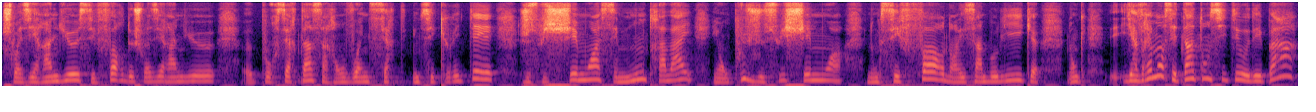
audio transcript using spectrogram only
choisir un lieu, c'est fort de choisir un lieu. Euh, pour certains, ça renvoie une, une sécurité. Je suis chez moi, c'est mon travail, et en plus, je suis chez moi. Donc c'est fort dans les symboliques. Donc il y a vraiment cette intensité au départ.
